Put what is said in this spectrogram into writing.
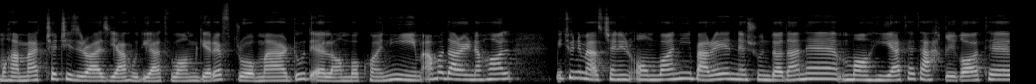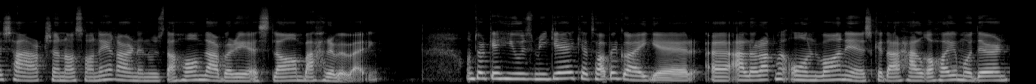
محمد چه چیزی رو از یهودیت وام گرفت رو مردود اعلام بکنیم اما در این حال می‌تونیم از چنین عنوانی برای نشون دادن ماهیت تحقیقات شرقشناسانه قرن 19 هم درباره اسلام بهره ببریم. اونطور که هیوز میگه کتاب گایگر علیرغم عنوانش که در حلقه های مدرن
